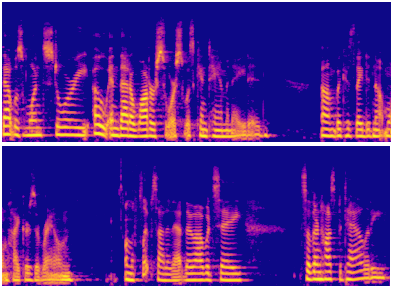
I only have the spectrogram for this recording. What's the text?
that was one story. Oh, and that a water source was contaminated um, because they did not want hikers around. On the flip side of that, though, I would say Southern hospitality.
